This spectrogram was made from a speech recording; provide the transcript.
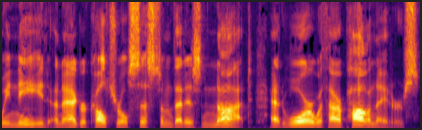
We need an agricultural system that is not at war with our pollinators.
